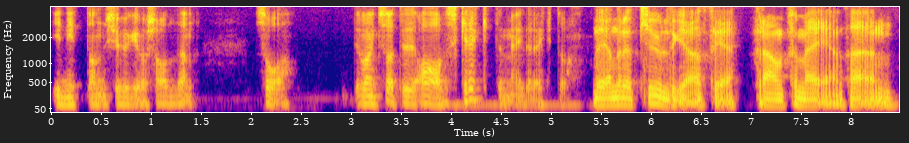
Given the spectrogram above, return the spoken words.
i 19-20-årsåldern. Så det var inte så att det avskräckte mig direkt. Då. Det är ändå rätt kul tycker jag att se framför mig en, så här, en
